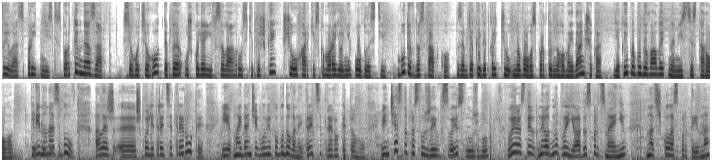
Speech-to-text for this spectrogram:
Сила, спритність, спортивний азарт. Всього цього тепер у школярів села Руські Тишки, що у Харківському районі області, буде в достатку завдяки відкриттю нового спортивного майданчика, який побудували на місці старого. Він у нас був, але ж е, школі 33 роки, і майданчик був і побудований 33 роки тому. Він чесно прослужив свою службу, виростив не одну плеяду спортсменів. У нас школа спортивна.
